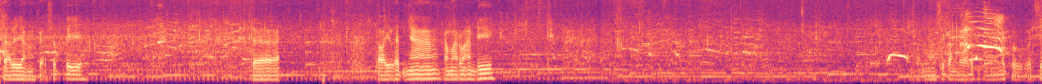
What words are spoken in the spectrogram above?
Cari yang agak sepi. Ada toiletnya kamar mandi. Bersih.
